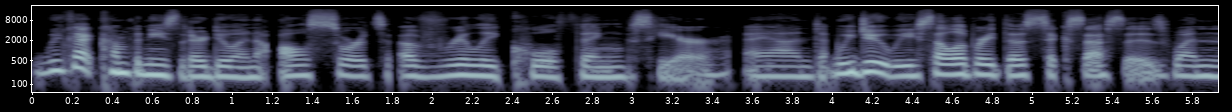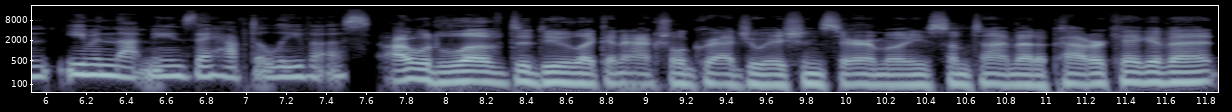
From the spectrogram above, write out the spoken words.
we've got companies that are doing all sorts of really cool things here. And we do, we celebrate those successes when even that means they have to leave us. I would love to do like an actual graduation ceremony sometime at a Powderkeg event.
